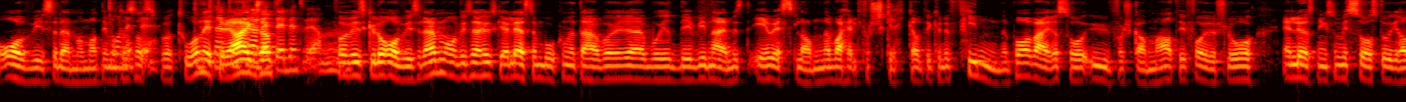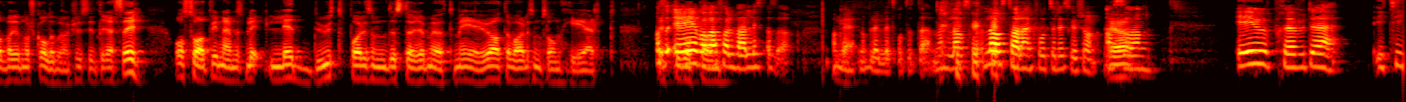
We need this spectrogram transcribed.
Og overbevise dem om at de måtte satse på 92. Ja, ikke sant? For vi skulle overbevise dem, og hvis jeg husker jeg leste en bok om dette her hvor, eh, hvor de, vi nærmest EØS-landene var helt forskrekka at vi kunne finne på å være så uforskamma at vi foreslo en løsning som i så stor grad var i norsk oljebransjes interesser, og så at vi nærmest ble ledd ut på liksom, det større møtet med EU, at det var liksom sånn helt Altså, EU var i hvert fall veldig altså, OK, nå ble det litt rotete, men la oss, la oss ta den kvotediskusjonen. Altså, EU prøvde i ti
